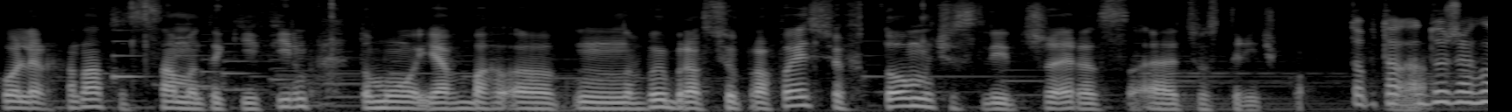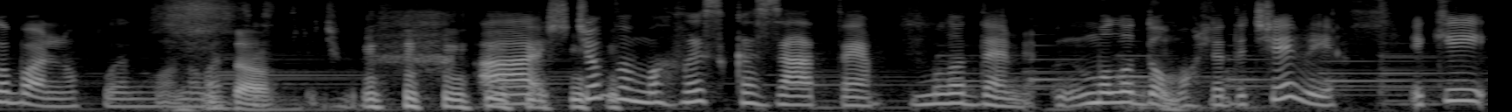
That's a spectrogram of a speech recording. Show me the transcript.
колір гранату це саме такий фільм. Тому я е, вибрав цю професію, в тому числі через е, цю стрічку. Тобто Да. дуже глобально вплинула на вас Да. ця стрічка. А що б ви могли сказати молодемі, молодому глядачеві, який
